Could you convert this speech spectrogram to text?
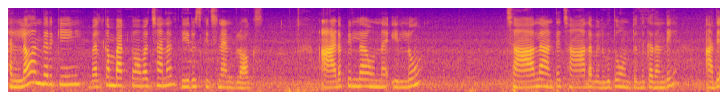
హలో అందరికీ. Welcome back to our channel Dheeru's kitchen and blogs. ఆడపిల్ల ఉన్న ఇల్లు చాలా అంటే చాలా వెలుగుతూ ఉంటుంది కదండి. అది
